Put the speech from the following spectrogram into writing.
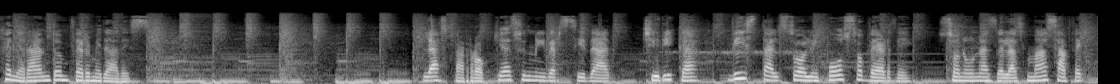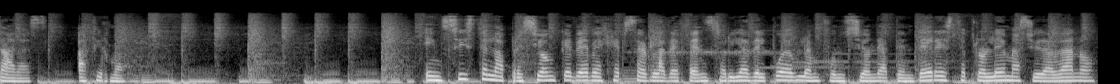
generando enfermedades. Las parroquias Universidad, Chirica, Vista al Sol y Pozo Verde, son unas de las más afectadas, afirmó. Insiste en la presión que debe ejercer la Defensoría del Pueblo en función de atender este problema ciudadano,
